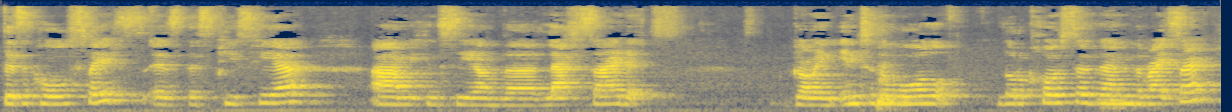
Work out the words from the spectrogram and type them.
physical space is this piece here. Um, you can see on the left side, it's going into the wall a little closer than the right side.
